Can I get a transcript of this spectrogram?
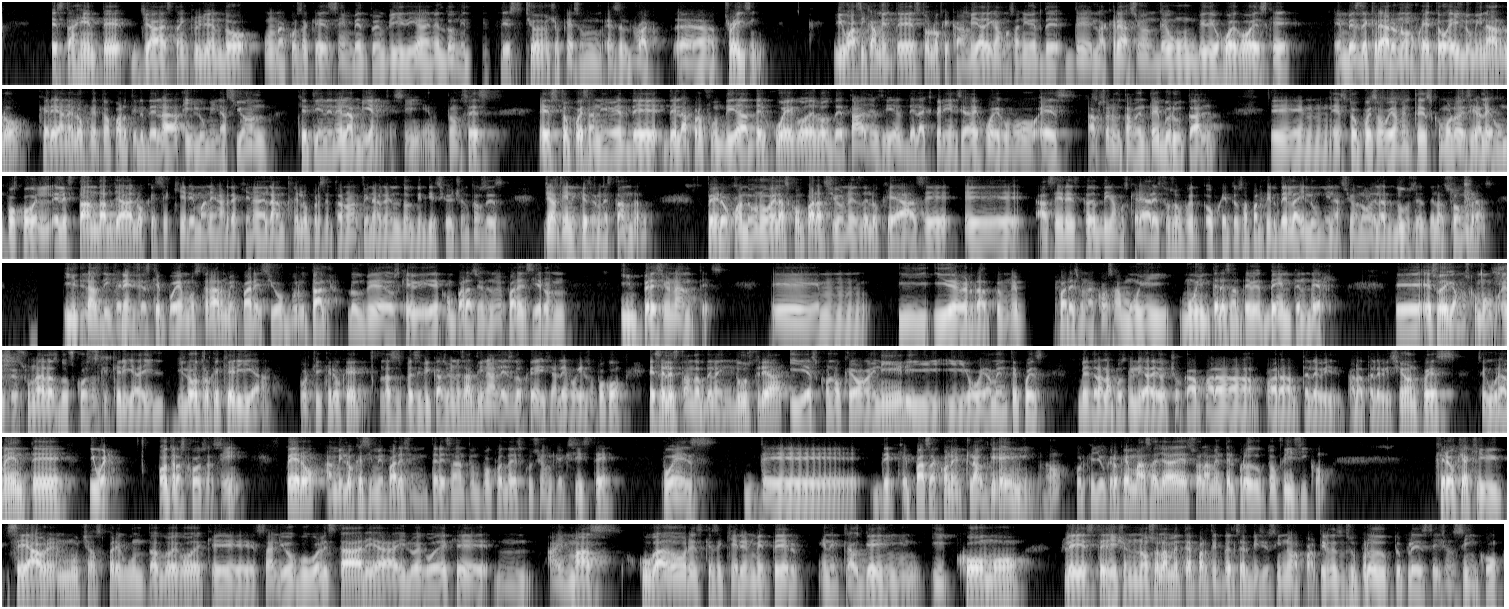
esta gente ya está incluyendo una cosa que se inventó NVIDIA en el 2018, que es, un, es el rack uh, tracing, y básicamente esto lo que cambia, digamos, a nivel de, de, la creación de un videojuego es que en vez de crear un objeto e iluminarlo, crean el objeto a partir de la iluminación que tiene en el ambiente, ¿sí? Entonces, esto pues a nivel de, de la profundidad del juego, de los detalles y de, la experiencia de juego es absolutamente brutal. Eh, esto pues obviamente es como lo decía Alejo un poco el, el estándar ya de lo que se quiere manejar de aquí en adelante, lo presentaron al final en el 2018, entonces ya tiene que ser un estándar pero cuando uno ve las comparaciones de lo que hace eh, hacer estas, digamos, crear estos objetos a partir de la iluminación o de las luces, de las sombras, y las diferencias que puede mostrar, me pareció brutal. Los videos que vi de comparaciones me parecieron impresionantes. Eh, y, y, de verdad, pues me parece una cosa muy, muy interesante de entender. Eh, eso, digamos, como es, es, una de las dos cosas que quería. Y, y lo otro que quería porque creo que las especificaciones al final es lo que dice Alejo y es un poco, es el estándar de la industria y es con lo que va a venir y, obviamente pues vendrá la posibilidad de 8K para, para, para televisión, pues seguramente, y bueno, otras cosas, ¿sí? Pero a mí lo que sí me pareció interesante un poco es la discusión que existe, pues, de, de qué pasa con el cloud gaming, ¿no? Porque yo creo que más allá de solamente el producto físico, creo que aquí se abren muchas preguntas luego de que salió Google Stadia y luego de que mm, hay más jugadores que se quieren meter en el cloud gaming y cómo PlayStation, no solamente a partir del servicio, sino a partir de su producto PlayStation 5,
